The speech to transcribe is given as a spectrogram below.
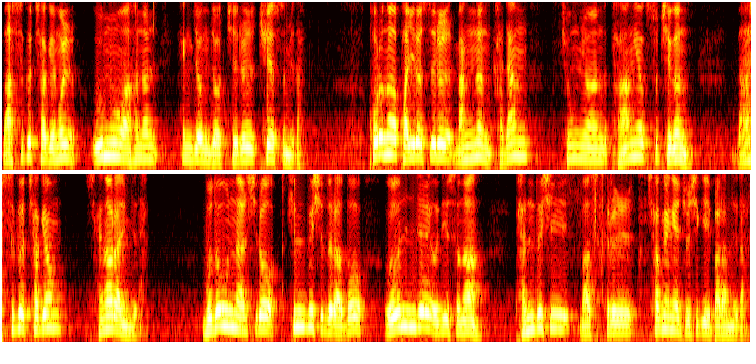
마스크 착용을 의무화하는 행정조치를 취했습니다. 코로나 바이러스를 막는 가장 중요한 방역 수칙은 마스크 착용 생활화입니다. 무더운 날씨로 힘드시더라도 언제 어디서나 반드시 마스크를 착용해 주시기 바랍니다.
